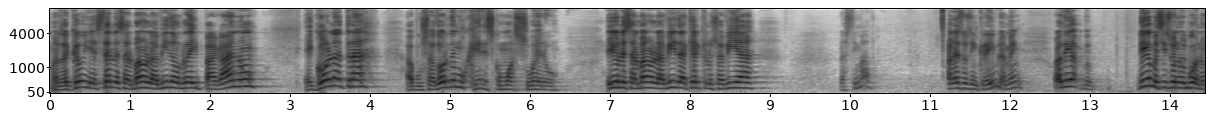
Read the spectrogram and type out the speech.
Mardoqueo y Esther le salvaron la vida a un rey pagano, ególatra, abusador de mujeres como Azuero. Ellos le salvaron la vida a aquel que los había lastimado. Ahora eso es increíble, amén. Ahora diga, Dígame si eso no es bueno.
